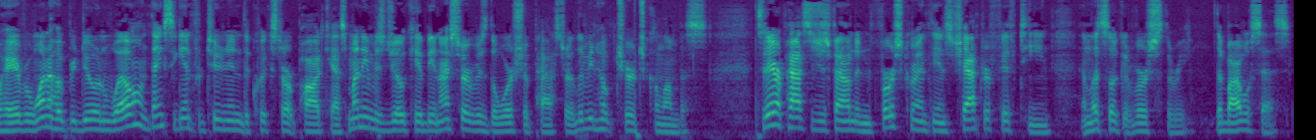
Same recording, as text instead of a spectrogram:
Well, hey everyone, I hope you're doing well, and thanks again for tuning in to the Quick Start Podcast. My name is Joe Kibbe, and I serve as the worship pastor at Living Hope Church Columbus. Today, our passage is found in 1 Corinthians chapter 15, and let's look at verse 3. The Bible says,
